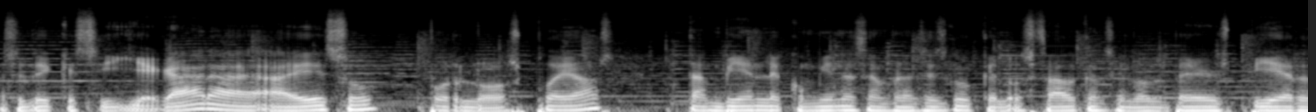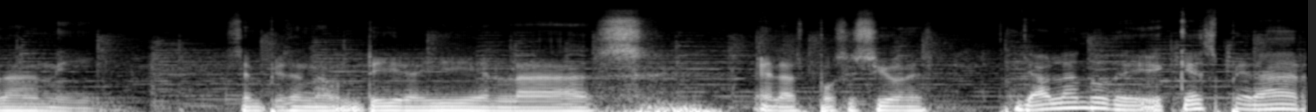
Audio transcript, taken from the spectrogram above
Así de que si llegara a eso por los playoffs, también le conviene a San Francisco que los Falcons y los Bears pierdan y se empiecen a hundir ahí en las, en las posiciones. Ya hablando de qué esperar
